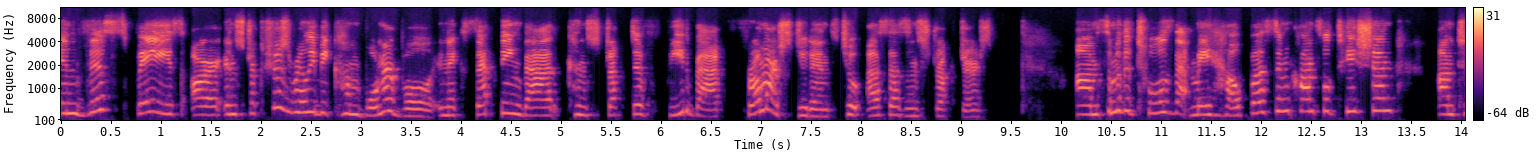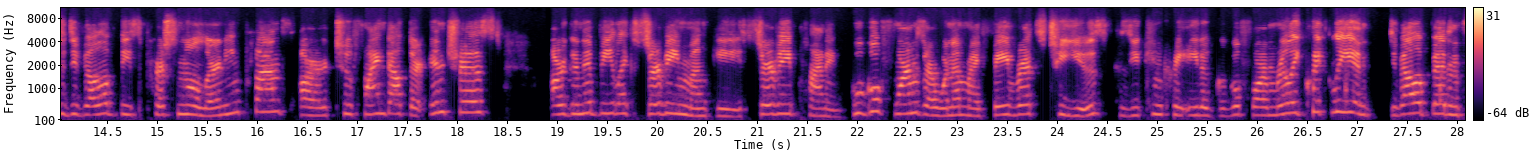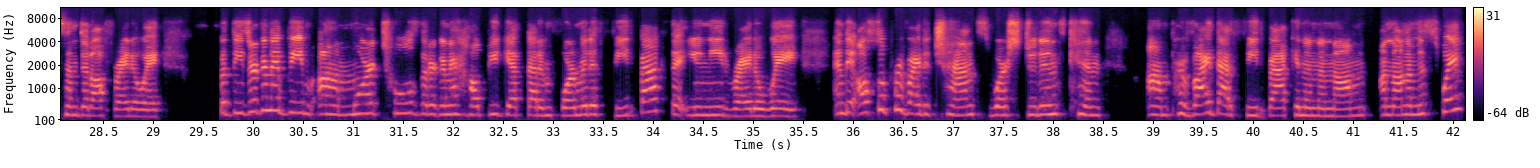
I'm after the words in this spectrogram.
In this space, our instructors really become vulnerable in accepting that constructive feedback from our students to us as instructors. Um, some of the tools that may help us in consultation um, to develop these personal learning plans are to find out their interest, are going to be like Survey Monkey, Survey Planet. Google Forms are one of my favorites to use because you can create a Google form really quickly and develop it and send it off right away. But these are going to be um, more tools that are going to help you get that informative feedback that you need right away. And they also provide a chance where students can um, provide that feedback in an anon anonymous way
